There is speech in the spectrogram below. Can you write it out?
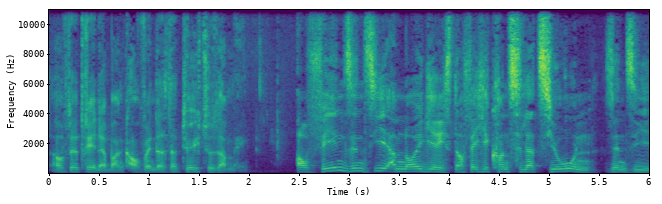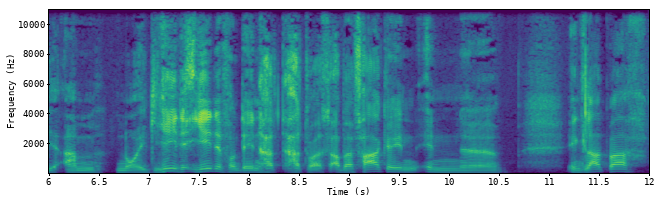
auf der Trainerbank, auch wenn das natürlich zusammenhängt. Auf wen sind Sie am neugierigsten? Auf welche Konstellation sind Sie am neugierigsten? Jede, jede von denen hat, hat was. Aber Farke in, in, äh, in Gladbach,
